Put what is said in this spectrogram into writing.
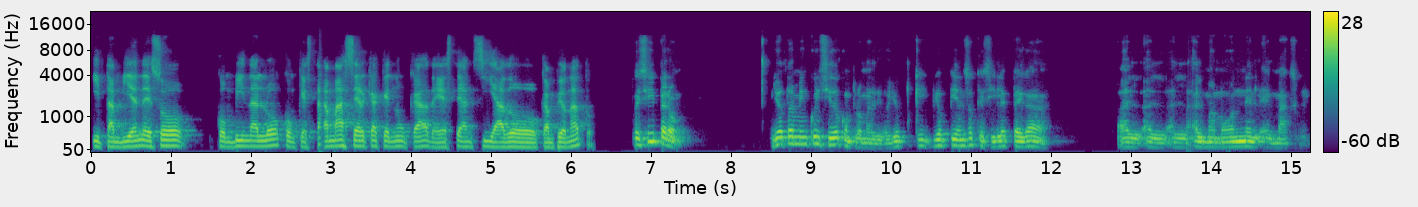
Y también eso combínalo con que está más cerca que nunca de este ansiado campeonato. Pues sí, pero yo también coincido con Plomer, digo, yo, yo pienso que sí le pega al, al, al, mamón el, el, Max, güey.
